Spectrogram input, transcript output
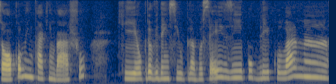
só comentar aqui embaixo que eu providencio para vocês e publico lá na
